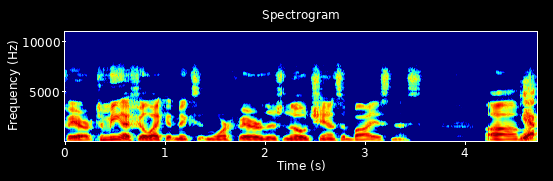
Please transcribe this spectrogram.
fair. To me, I feel like it makes it more fair. There's no chance of biasness. Um, Yeah.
